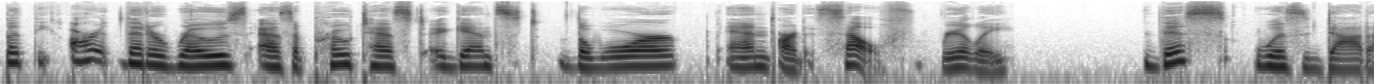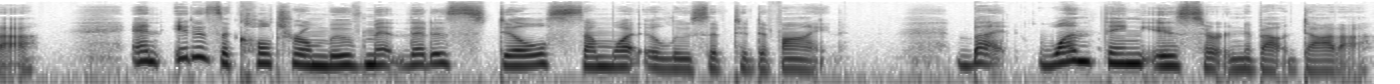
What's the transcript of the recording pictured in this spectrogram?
but the art that arose as a protest against the war and art itself, really. This was Dada, and it is a cultural movement that is still somewhat elusive to define. But one thing is certain about Dada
